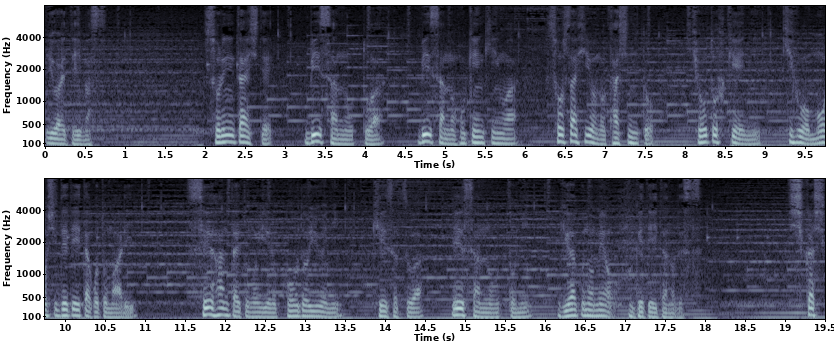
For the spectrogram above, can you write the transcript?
言われています。それに対して B さんの夫は B さんの保険金は捜査費用の足しにと京都府警に寄付を申し出ていたこともあり正反対ともいえる行動ゆえに警察は A さんの夫に疑惑の目を向けていたのです。しかし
